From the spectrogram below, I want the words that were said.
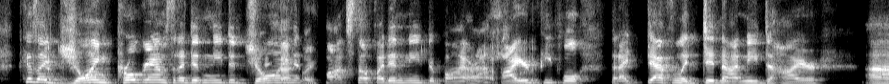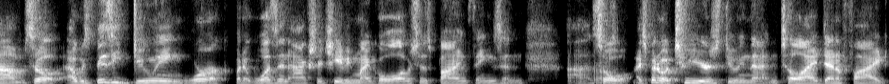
because I joined programs that I didn't need to join, and I bought stuff I didn't need to buy, or I hired people that I definitely did not need to hire. Um, so I was busy doing work, but it wasn't actually achieving my goal. I was just buying things and uh, so I spent about two years doing that until I identified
